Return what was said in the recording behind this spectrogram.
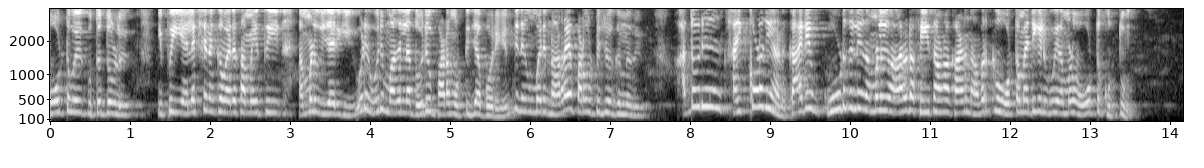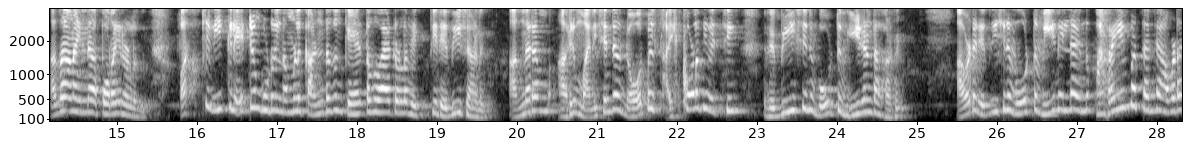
വോട്ട് പോയി കുത്തത്തുള്ളൂ. ഇപ്പോൾ ഈ ഇലക്ഷനൊക്കെ വരുന്ന സമയത്ത് നമ്മൾ വിചാരിക്കും ഇവിടെ ഒരു മതിലിനകത്ത് ഒരു പടം ഒട്ടിച്ചാൽ പോരെ? എന്തിനാ ഒരു നിറയെ പടം ഒട്ടിച്ച് വെക്കുന്നത്? അതൊരു സൈക്കോളജിയാണ് കാര്യം കൂടുതൽ നമ്മൾ ആരുടെ ഫേസ് ആണോ കാണുന്നത് അവർക്ക് ഓട്ടോമാറ്റിക്കലി പോയി നമ്മൾ വോട്ട് കുത്തും. അതാണ് അതിന്റെ പുറകിലുള്ളത്. ഫസ്റ്റ് വീക്കിൽ ഏറ്റവും കൂടുതൽ നമ്മൾ കണ്ടതും കേട്ടതുമായിട്ടുള്ള വ്യക്തി രതീഷാണ്. അന്നേരം ഒരു മനുഷ്യന്റെ നോർമൽ സൈക്കോളജി വെച്ച് രതീഷിന് വോട്ട് വീഴേണ്ടതാണ്. അവിടെ രതീഷിന് വോട്ട് വീണില്ല എന്ന് പറയുമ്പോൾ തന്നെ അവിടെ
